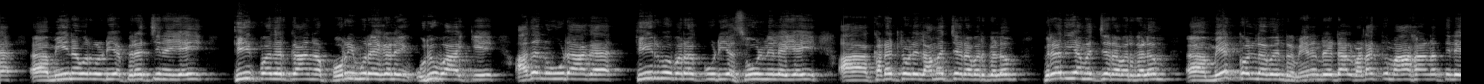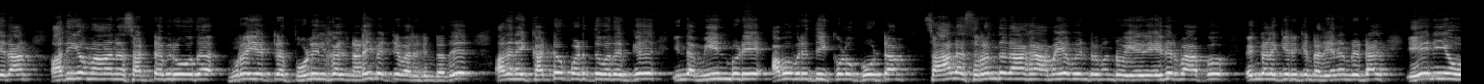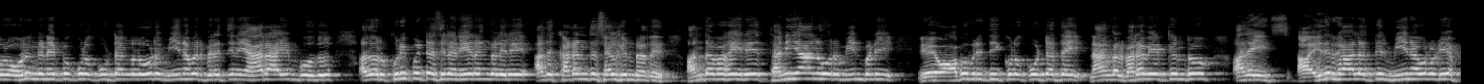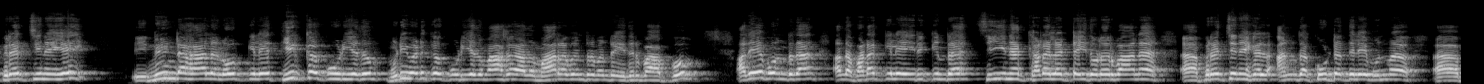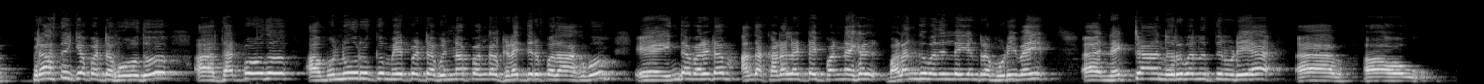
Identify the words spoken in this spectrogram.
மீனவர்களுடைய பிரச்சினையை தீர்ப்பதற்கான பொறிமுறைகளை உருவாக்கி அதன் ஊடாக தீர்வு பெறக்கூடிய சூழ்நிலையை கடற்றொழில் அமைச்சர் அவர்களும் பிரதி அமைச்சர் அவர்களும் மேற்கொள்ள வேண்டும். ஏனென்றால் வடக்கு மாகாணத்திலே தான் அதிகமான சட்டவிரோத முறையற்ற தொழில்கள் நடைபெற்று வருகின்றது. அதனை கட்டுப்படுத்துவதற்கு இந்த மீன்பிடி அபிவிருத்தி குழு கூட்டம் சால சிறந்ததாக அமைய வேண்டும் என்ற எதிர்பார்ப்பு எங்களுக்கு இருக்கின்றது. ஏனென்றால் ஏனைய ஒருங்கிணைப்பு குழு கூட்டங்களோடு மீனவர் பிரச்சனை ஆராயும் போது அது ஒரு குறிப்பிட்ட சில நேரங்களிலே அது கடந்து செல்கின்றது. அந்த அந்த வகையிலே தனியான ஒரு மீன்பிடி அபிவிருத்தி குழு கூட்டத்தை நாங்கள் வரவேற்கின்றோம். அதை எதிர்காலத்தில் மீனவருடைய பிரச்சினையை நீண்டகால நோக்கிலே தீர்க்கக்கூடியதும் முடிவெடுக்கக்கூடியதுமாக அது மாற வேண்டும் என்று எதிர்பார்ப்போம். அதே போன்றுதான் அந்த வடக்கிலே இருக்கின்ற சீன கடல் அட்டை தொடர்பான பிரச்சனைகள் அந்த கூட்டத்திலே முன்ம பிரார்த்திக்கப்பட்ட போது தற்போது முன்னூறுக்கும் மேற்பட்ட விண்ணப்பங்கள் கிடைத்திருப்பதாகவும் இந்த வருடம் அந்த கடல் அட்டை பண்ணைகள் வழங்குவதில்லை என்ற முடிவை நெக்டா நிறுவனத்தினுடைய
